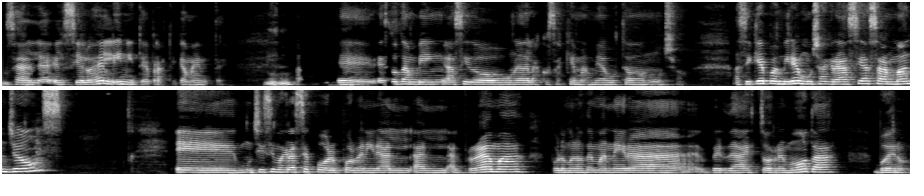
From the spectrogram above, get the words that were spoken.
o sea el, cielo es el límite prácticamente. eso también ha sido una de las cosas que más me ha gustado mucho. Así que, pues mire, muchas gracias, Armand Jones. Eh, muchísimas gracias por, por venir al, al, al, programa, por lo menos de manera, ¿verdad?, esto remota. Bueno,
